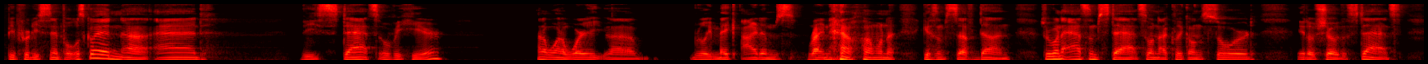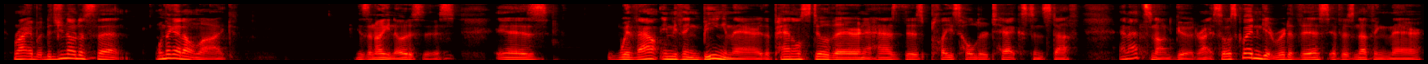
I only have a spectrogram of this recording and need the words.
be pretty simple. Let's go ahead and uh, add the stats over here. I don't want to worry, uh, really make items right now. I want to get some stuff done. So we're going to add some stats. So when I click on sword, it'll show the stats. Right, but did you notice that one thing I don't like is I know you noticed this, is without anything being there, the panel's still there and it has this placeholder text and stuff, and that's not good, right? So let's go ahead and get rid of this if there's nothing there,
